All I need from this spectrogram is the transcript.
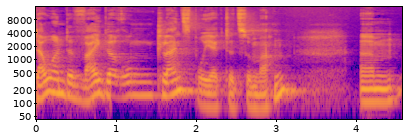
dauernde Weigerung, Kleinstprojekte zu machen. Ähm,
